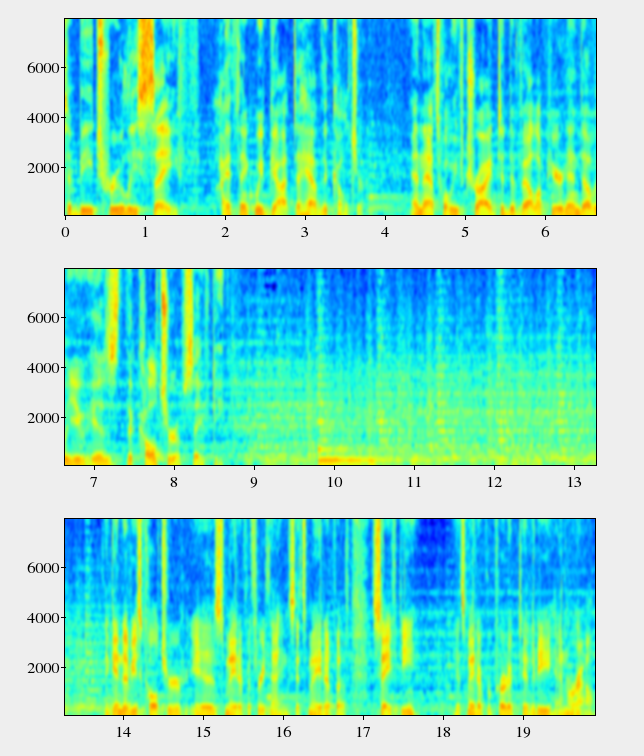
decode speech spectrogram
to be truly safe, I think we've got to have the culture. And that's what we've tried to develop here at NW is the culture of safety. I think NW's culture is made up of three things. It's made up of safety, it's made up of productivity, and morale.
